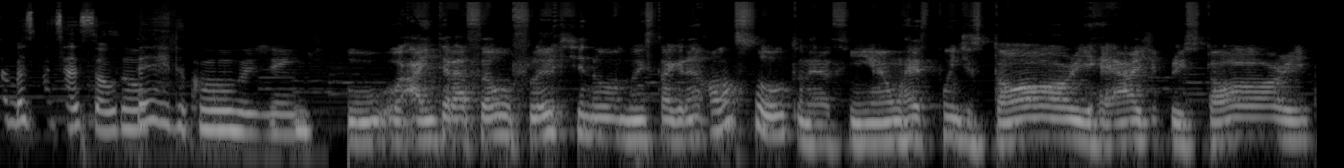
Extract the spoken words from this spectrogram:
saber se você é solteiro. Socorro, gente. O- a interação, o flirt no, no Instagram rola solto, né? Assim, é um responde story, reage pro story,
